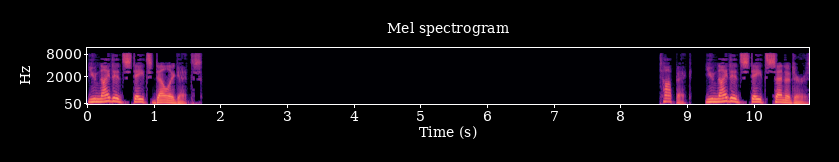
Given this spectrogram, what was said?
United States delegates. United States Senators.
